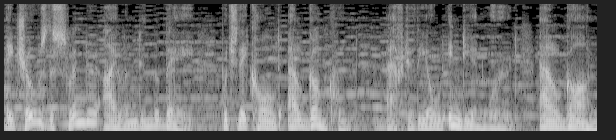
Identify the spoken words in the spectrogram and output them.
They chose the slender island in the bay, which they called Algonquin, after the old Indian word Algon-ku-win,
